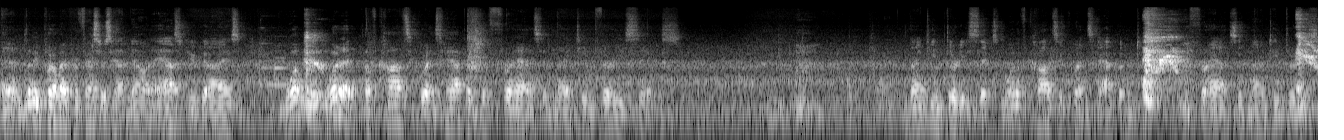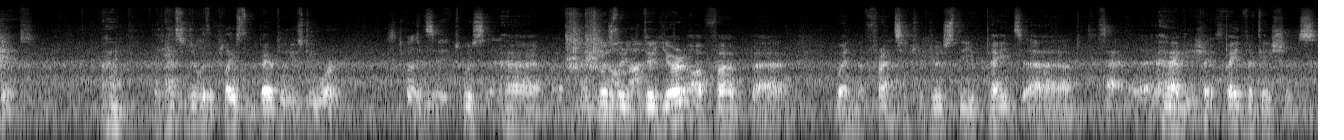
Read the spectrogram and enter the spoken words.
and let me put on my professor's hat now and ask you guys, what what of consequence happened to France in 1936? 1936. What of consequence happened in France in 1936? It has to do with a place that Bertil used to work. It's, it was, uh, it was the, the year of uh, uh, when France introduced the paid, uh, uh, paid vacations.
